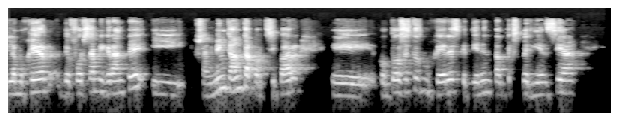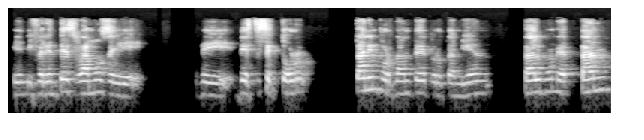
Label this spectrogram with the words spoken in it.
la mujer de fuerza migrante. Y pues, a mí me encanta participar eh, con todas estas mujeres que tienen tanta experiencia en diferentes ramos de, este sector tan importante, pero también tan, tan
